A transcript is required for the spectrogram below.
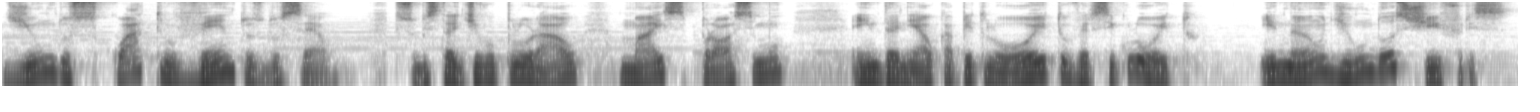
de um dos quatro ventos do céu, substantivo plural mais próximo em Daniel capítulo 8, versículo 8, e não de um dos chifres.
